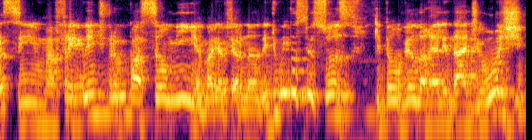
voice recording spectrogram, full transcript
assim uma frequente preocupação minha, Maria Fernanda, e de muitas pessoas que estão vendo a realidade hoje,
